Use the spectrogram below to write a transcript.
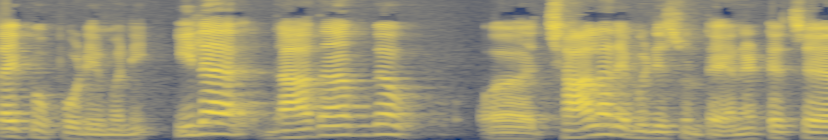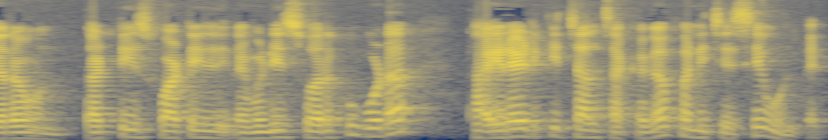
లైకోపోడియం అని. ఇలా దాదాపుగా చాలా రెమెడీస్ ఉంటాయి. అంటే అరౌండ్ థర్టీస్ ఫార్టీ రెమెడీస్ వరకు కూడా థైరాయిడ్కి చాలా చక్కగా పనిచేసే ఉంటాయి.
